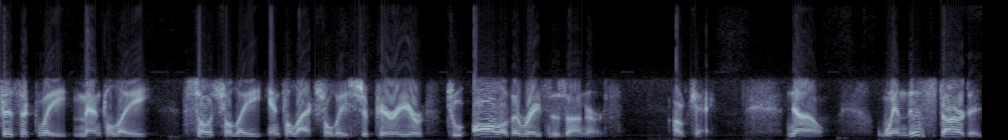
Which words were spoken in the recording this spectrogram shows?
physically, mentally, socially, intellectually superior to all of the races on Earth. Okay. Now, when this started,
